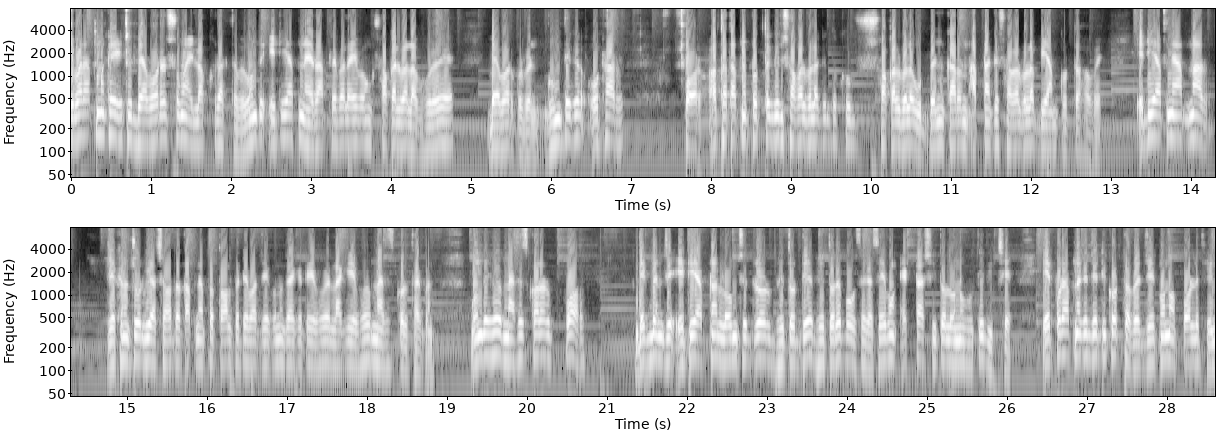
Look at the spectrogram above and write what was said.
এবার আপনাকে এটি ব্যবহারের সময় লক্ষ্য রাখতে হবে। বন্ধু, এটি আপনি রাত্রেবেলা এবং সকালবেলা ভোরে ব্যবহার করবেন। ঘুম থেকে ওঠার পর, অর্থাৎ আপনি প্রত্যেকদিন সকালবেলা কিন্তু খুব সকালবেলা উঠবেন, কারণ আপনাকে সকালবেলা ব্যায়াম করতে হবে। এটি আপনি আপনার যেখানে চর্বি আছে, অর্থাৎ আপনি আপনার তলপেটে বা যে কোনো জায়গাতে এভাবে লাগিয়ে এভাবে ম্যাসেজ করে থাকবেন। বন্ধু, এভাবে ম্যাসেজ করার পর দেখবেন যে এটি আপনার লোম ছিদ্রর ভেতর দিয়ে ভেতরে পৌঁছে গেছে এবং একটা শীতল অনুভূতি দিচ্ছে। এরপরে আপনাকে যেটি করতে হবে, যে কোনো পলিথিন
